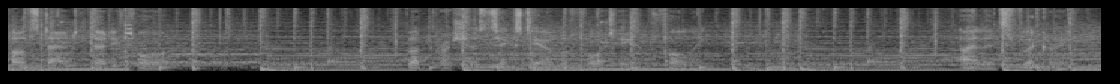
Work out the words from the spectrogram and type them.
Pulse down to 34. Blood pressure 60 over 40 and falling. Eyelids flickering.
